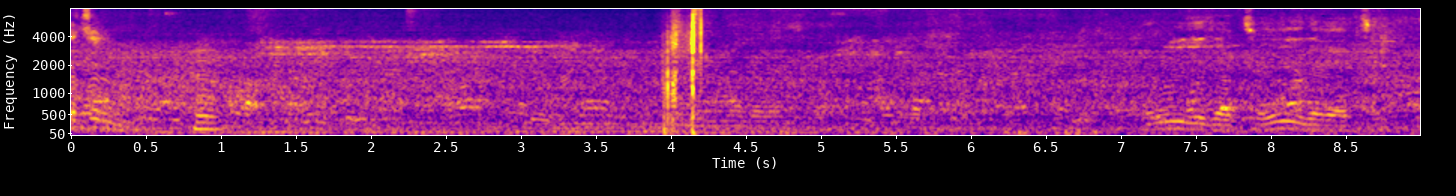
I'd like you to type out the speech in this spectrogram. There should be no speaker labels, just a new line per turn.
맞아. 응. 여기 가자, 여기 가자.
